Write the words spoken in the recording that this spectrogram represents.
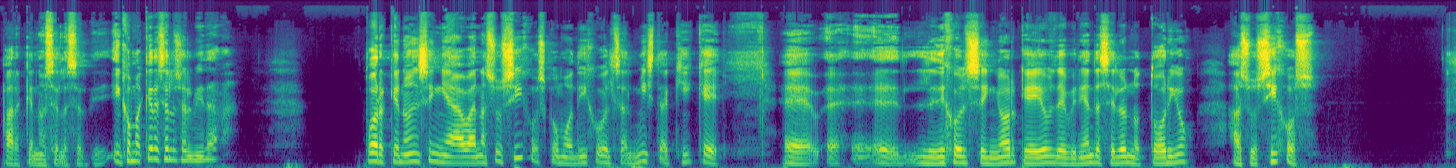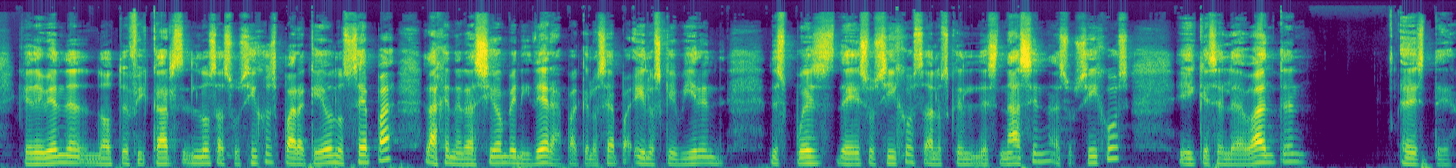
para que no se les olvide. Y como quiera se les olvidaba. Porque no enseñaban a sus hijos, como dijo el salmista aquí, que eh, eh, eh, le dijo el Señor que ellos deberían de hacerlo notorio a sus hijos, que debían de notificárselos a sus hijos para que ellos lo sepa la generación venidera, para que lo sepa, y los que vienen después de esos hijos, a los que les nacen, a sus hijos, y que se levanten, este,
